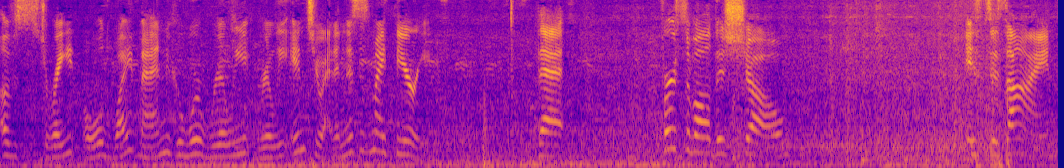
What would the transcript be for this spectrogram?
of straight old white men who were really, really into it. And this is my theory that, first of all, this show is designed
